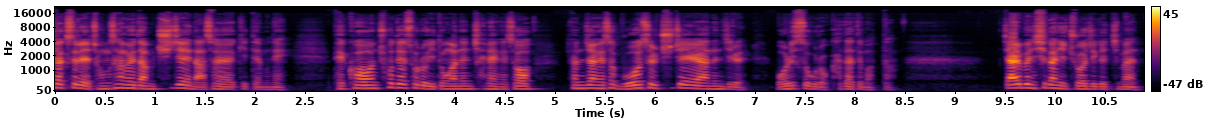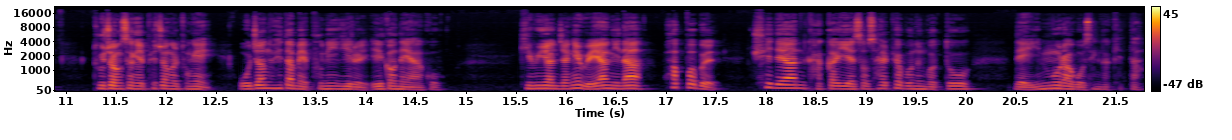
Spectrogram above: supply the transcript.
갑작스레 정상회담 취재에 나서야 했기 때문에 백화원 초대소로 이동하는 차량에서 현장에서 무엇을 취재해야 하는지를 머릿속으로 가다듬었다. 짧은 시간이 주어지겠지만 두 정상의 표정을 통해 오전 회담의 분위기를 읽어내야 하고 김 위원장의 외양이나 화법을 최대한 가까이에서 살펴보는 것도 내 임무라고 생각했다.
